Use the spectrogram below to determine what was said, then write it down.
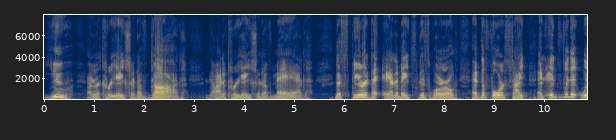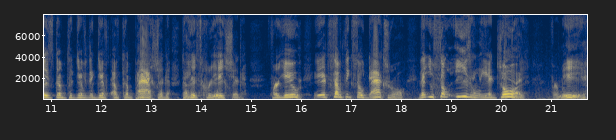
You are a creation of God, not a creation of man. The spirit that animates this world had the foresight and infinite wisdom to give the gift of compassion to his creation. For you, it's something so natural that you so easily enjoy. For me,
